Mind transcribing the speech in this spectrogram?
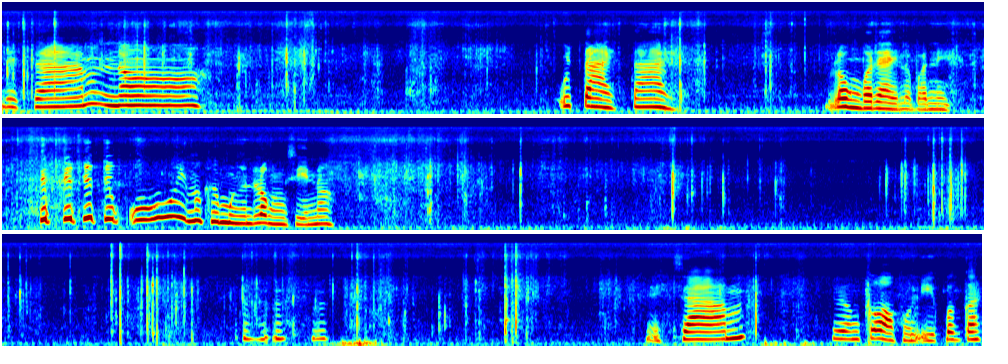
เด็กสามนออุ้ยตายตายลงบัไดแล้วบัดนี้ตึ๊บตึ๊บตึ๊บตึ๊บอุ้ยมันคือมือลงสิเนาะเด็กสามเรื่องก่อผลอีกบิ่งกัน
